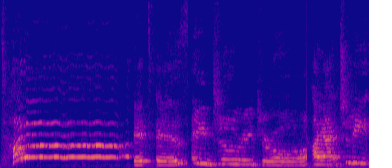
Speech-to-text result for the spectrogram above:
Ta-da! It is a jewellery drawer. I actually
